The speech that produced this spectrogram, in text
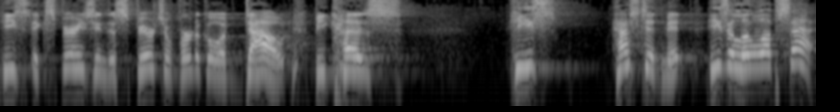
he's experiencing the spiritual vertigo of doubt because he's, has to admit, he's a little upset,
